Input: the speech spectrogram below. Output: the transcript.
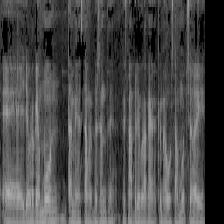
eh, yo creo que Moon también está muy presente, que es una película que, que me gusta mucho y,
